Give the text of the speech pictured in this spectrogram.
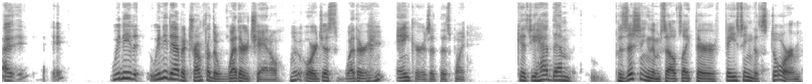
I, we need we need to have a Trump for the Weather Channel or just weather anchors at this point, because you have them positioning themselves like they're facing the storm,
